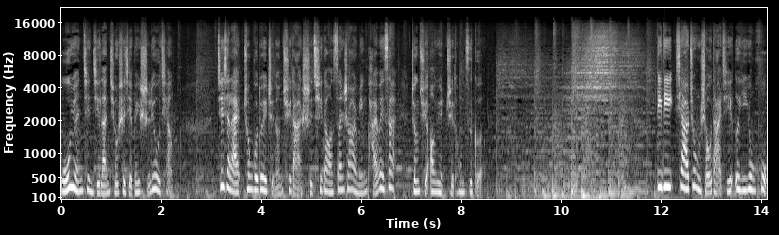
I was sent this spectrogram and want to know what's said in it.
无缘晋级篮球世界杯十六强。接下来，中国队只能去打十七到三十二名排位赛，争取奥运直通资格。滴滴下重手打击恶意用户，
